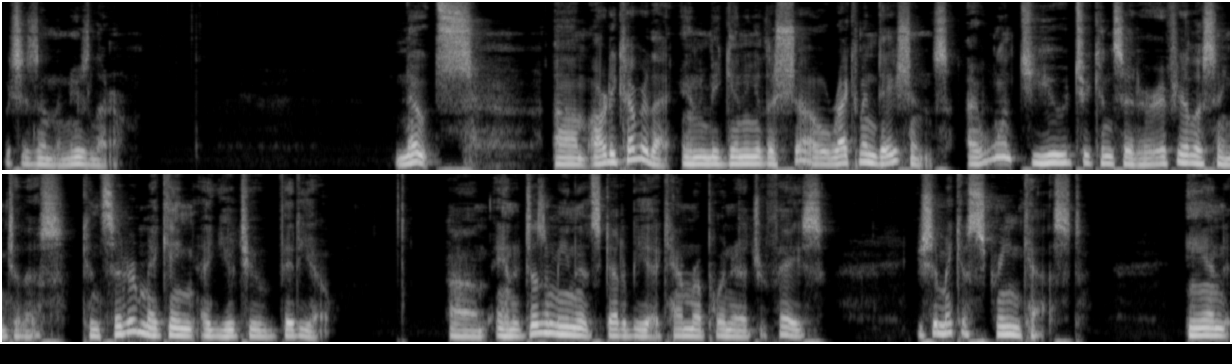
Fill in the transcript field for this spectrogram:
which is in the newsletter. Notes. Um, already covered that in the beginning of the show. Recommendations. I want you to consider, if you're listening to this, consider making a YouTube video. Um, and it doesn't mean it's got to be a camera pointed at your face. You should make a screencast. And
